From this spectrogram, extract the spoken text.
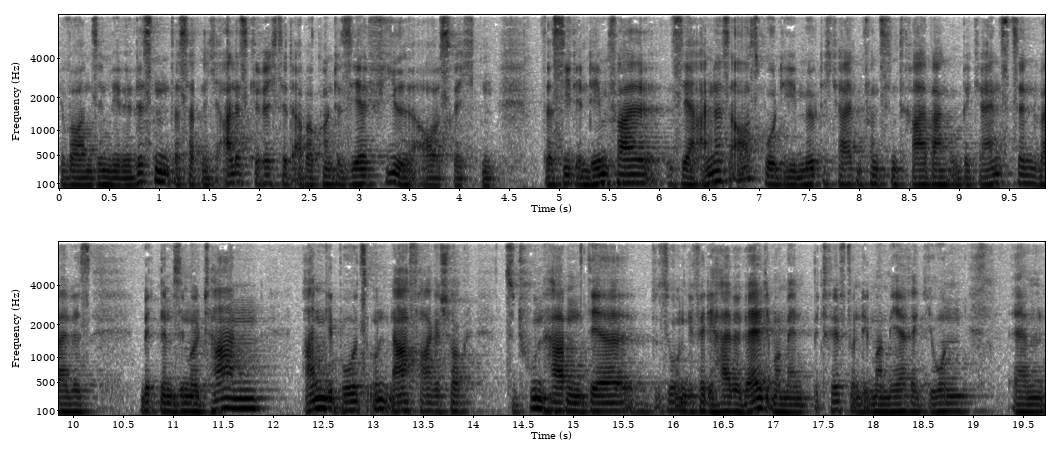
geworden sind, wie wir wissen. Das hat nicht alles gerichtet, aber konnte sehr viel ausrichten. Das sieht in dem Fall sehr anders aus, wo die Möglichkeiten von Zentralbanken begrenzt sind, weil wir es mit einem simultanen Angebots- und Nachfrageschock zu tun haben, der so ungefähr die halbe Welt im Moment betrifft und immer mehr Regionen ähm,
